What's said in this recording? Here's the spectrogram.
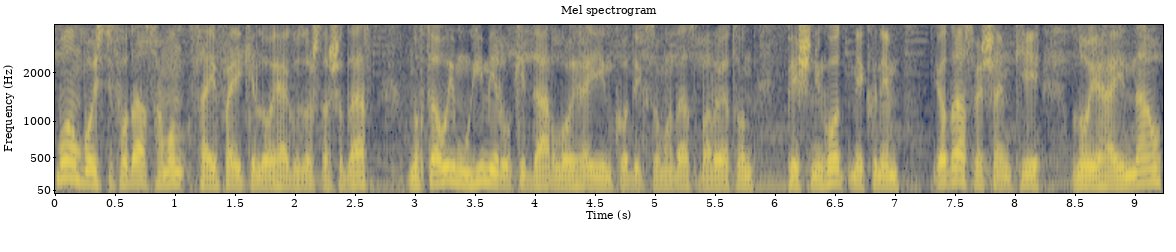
Мо ҳам бо истифода аз ҳамон саҳифае ки лоиҳа гузошта шудааст нуқтаҳои муҳимеро ки дар лоиҳаи ин кодекс омадааст бароятон пешниҳод мекунем. Ёдрас мешавем ки лоиҳаи нав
